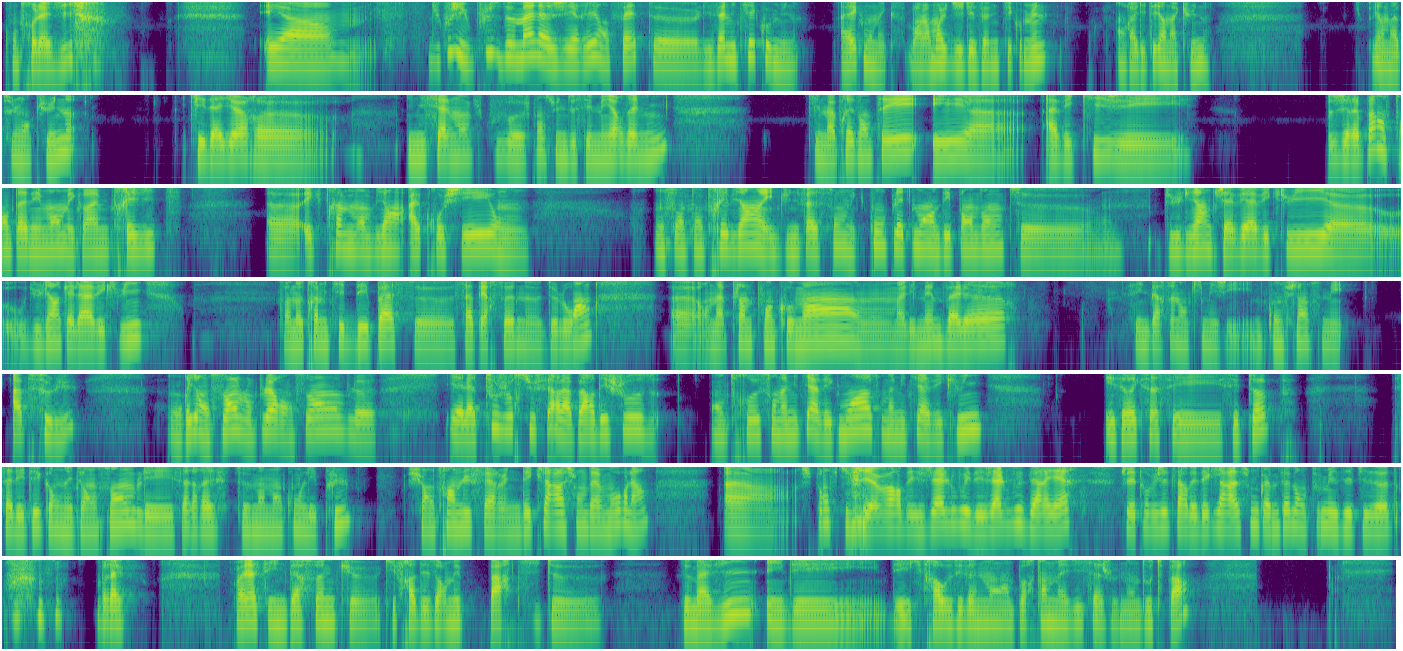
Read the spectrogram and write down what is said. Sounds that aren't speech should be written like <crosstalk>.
contre la vie. <laughs> Et euh, du coup, j'ai eu plus de mal à gérer en fait les amitiés communes avec mon ex. Bon, alors moi je dis les amitiés communes, en réalité, il n'y en a qu'une. Il n'y en a absolument qu'une. Qui est d'ailleurs, euh, initialement, du coup, euh, je pense, une de ses meilleures amies, qu'il m'a présentée et euh, avec qui j'ai. Je dirais pas instantanément, mais quand même très vite, extrêmement bien accroché. On, on s'entend très bien et d'une façon mais complètement indépendante du lien que j'avais avec lui euh, ou du lien qu'elle a avec lui. Enfin, notre amitié dépasse euh, sa personne euh, de loin. on a plein de points communs, on a les mêmes valeurs. C'est une personne en qui j'ai une confiance mais absolue. On rit ensemble, on pleure ensemble. Et elle a toujours su faire la part des choses entre son amitié avec moi, son amitié avec lui. Et c'est vrai que ça, c'est top. Ça l'était quand on était ensemble et ça le reste maintenant qu'on l'est plus. Je suis en train de lui faire une déclaration d'amour là. Euh, je pense qu'il va y avoir des jaloux et des jalouses derrière. Je vais être obligée de faire des déclarations comme ça dans tous mes épisodes. <laughs> Bref. Voilà, c'est une personne qui fera désormais partie de, de ma vie et des, qui sera aux événements importants de ma vie, ça je n'en doute pas.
